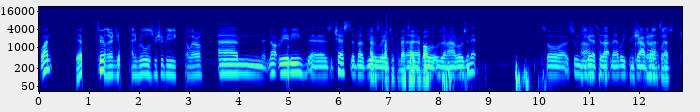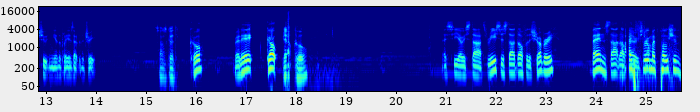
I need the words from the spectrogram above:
One. Yep. Two. Are there any, any rules we should be aware of? Um, not really. There's a chest above you I was with from uh, my box. bows and arrows in it. So uh, as soon as you Ah, get up to okay. that level, you can grab your that other and start shooting the other players out of the tree. Sounds good. Cool. Ready? Go. Yeah. Cool. Let's see how he starts. Reese has started off with a shrubbery. Ben started off I very threw strong. my potion.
